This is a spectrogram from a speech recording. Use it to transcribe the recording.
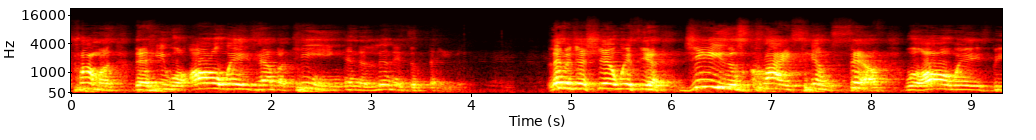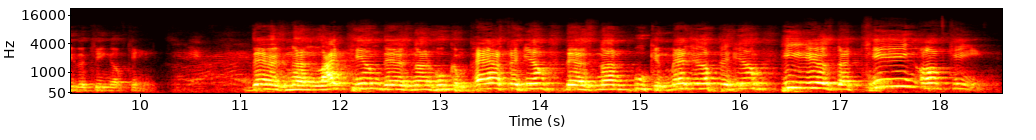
promised that he will always have a king in the lineage of David. Let me just share with you Jesus Christ himself will always be the King of Kings. There is none like him. There is none who compares to him. There is none who can measure up to him. He is the King of Kings.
